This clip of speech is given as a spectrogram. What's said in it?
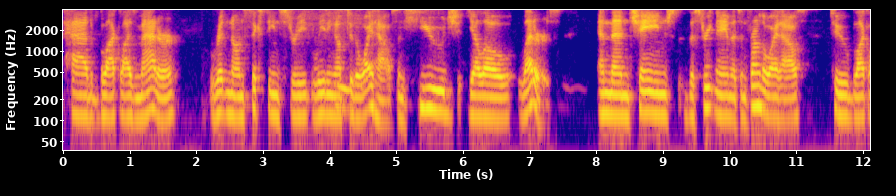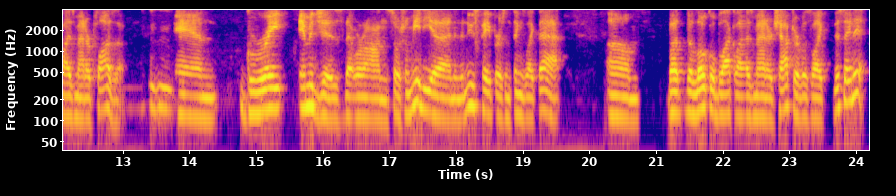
had Black Lives Matter written on 16th Street leading up to the White House in huge yellow letters, and then changed the street name that's in front of the White House to Black Lives Matter Plaza. Mm-hmm. And great images that were on social media and in the newspapers and things like that. Um, but the local Black Lives Matter chapter was like, this ain't it.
